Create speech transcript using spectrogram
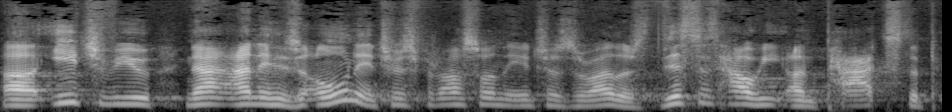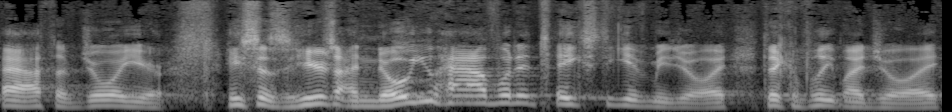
uh, each of you, not on his own interest, but also in the interest of others. This is how he unpacks the path of joy here. He says, Here's, I know you have what it takes to give me joy, to complete my joy.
